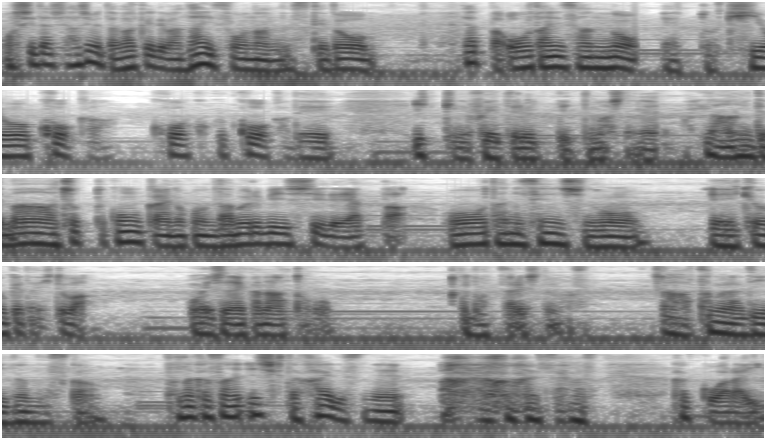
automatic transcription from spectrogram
押し出し始めたわけではないそうなんですけど、やっぱ大谷さんの、えっと、起用効果広告効果で一気に増えてるって言ってましたね。なんでまあちょっと今回のこの WBC でやっぱ大谷選手の影響を受けた人は多いんじゃないかなと思ったりしてます。ああ、田村 D なんですか。田中さん意識高いですね。ありがとうございます。かっこ笑い。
